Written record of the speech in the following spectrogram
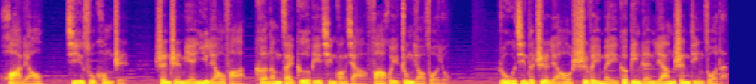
化疗、激素控制，甚至免疫疗法可能在个别情况下发挥重要作用。如今的治疗是为每个病人量身定做的。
